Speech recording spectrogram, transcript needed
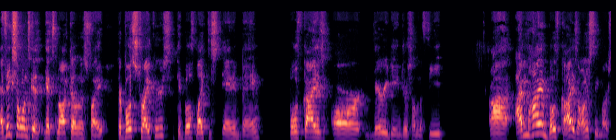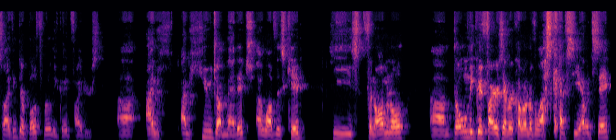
I think someone gets knocked out in this fight. They're both strikers. They both like to stand and bang. Both guys are very dangerous on the feet. Uh, I'm high on both guys, honestly, Marcel. I think they're both really good fighters. Uh, I'm I'm huge on Medic. I love this kid. He's phenomenal. Um, the only good fighters ever come out of Alaska FC, I would say.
